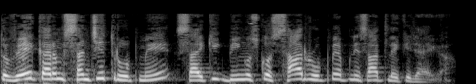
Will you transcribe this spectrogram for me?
तो वे कर्म संचित रूप में साइकिक बींग उसको सार रूप में अपने साथ लेके जाएगा।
